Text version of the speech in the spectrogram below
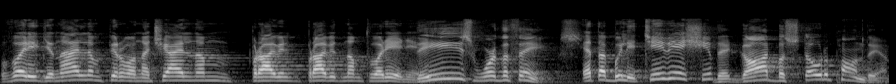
в оригинальном, первоначальном, праведном творении. These were the things Это были те вещи, that God bestowed upon them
